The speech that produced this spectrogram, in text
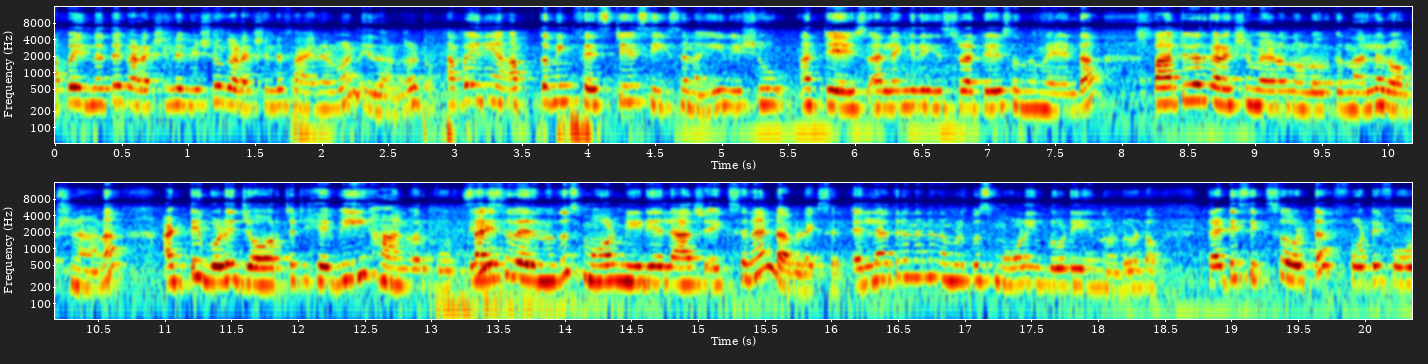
അപ്പോൾ ഇന്നത്തെ കളക്ഷന്റെ വിഷു കളക്ഷന്റെ ഫൈനൽ വൺ ഇതാണ് കേട്ടോ. അപ്പോൾ ഇനി അപ്കമിങ് ഫെസ്റ്റീവ് സീസൺ ഈ വിഷു അറ്റേഴ്സ് അല്ലെങ്കിൽ ഈസ്റ്റർ അറ്റേഴ്സ് ഒന്നും വേണ്ട. പാർട്ടി വെയർ കളക്ഷൻ വേണമെന്നുള്ളവർക്ക് നല്ലൊരു ഓപ്ഷനാണ് അടിപൊളി georgette heavy hand work kurti. Size വരുന്നത് small medium large XL and double XL എല്ലാത്തിനും തന്നെ നമ്മളിപ്പോൾ സ്മോൾ ഇൻക്ലൂഡ് ചെയ്യുന്നുണ്ട് കേട്ടോ. തേർട്ടി സിക്സ് തൊട്ട് ഫോർട്ടി ഫോർ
